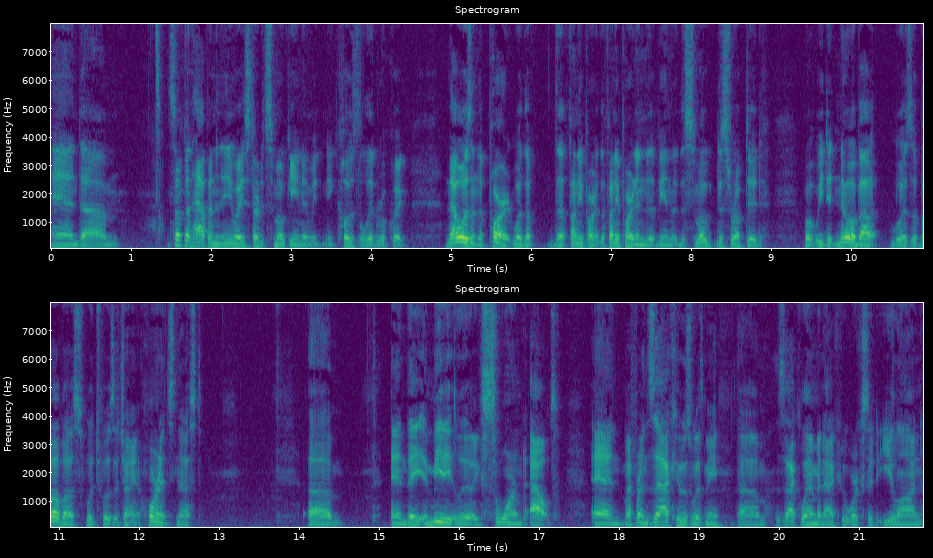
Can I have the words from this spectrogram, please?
And um, something happened, and anyway, it started smoking, and we it closed the lid real quick. And that wasn't the part. Well, the the funny part. The funny part ended up being that the smoke disrupted what we didn't know about was above us, which was a giant hornet's nest. Um, and they immediately like swarmed out. And my friend Zach, who was with me, um, Zach Laminack, who works at Elon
